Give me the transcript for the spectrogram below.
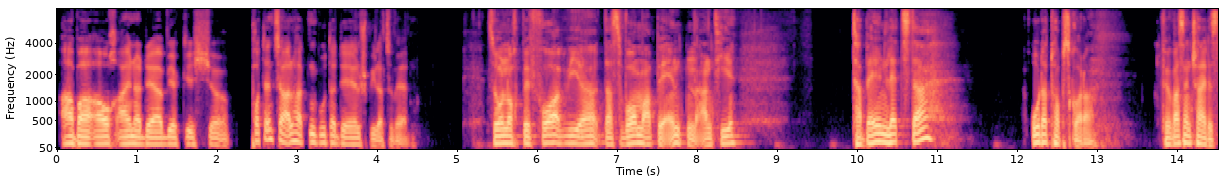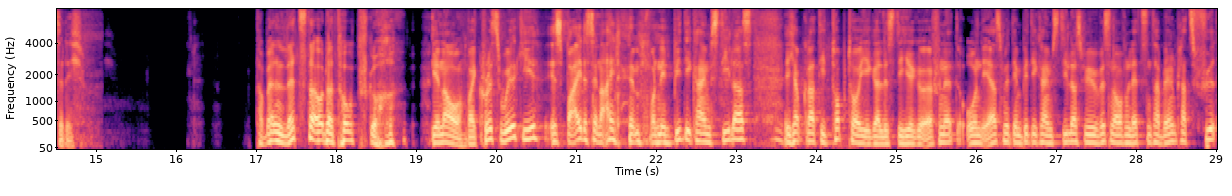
aber auch einer, der wirklich äh, Potenzial hat, ein guter DL-Spieler zu werden. So, noch bevor wir das Warm-up beenden, Anti, Tabellenletzter oder Topscorer? Für was entscheidest du dich? Tabellenletzter oder Topscorer? Genau, weil Chris Wilkie ist beides in einem von den Bittigheim Steelers. Ich habe gerade die Top-Torjägerliste hier geöffnet und er ist mit den Bittigheim Steelers, wie wir wissen, auf dem letzten Tabellenplatz, führt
